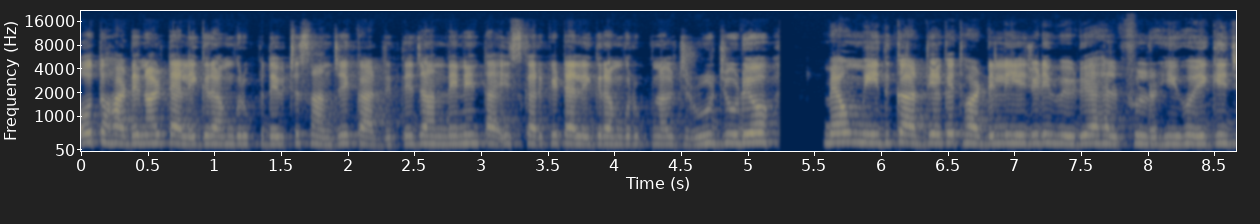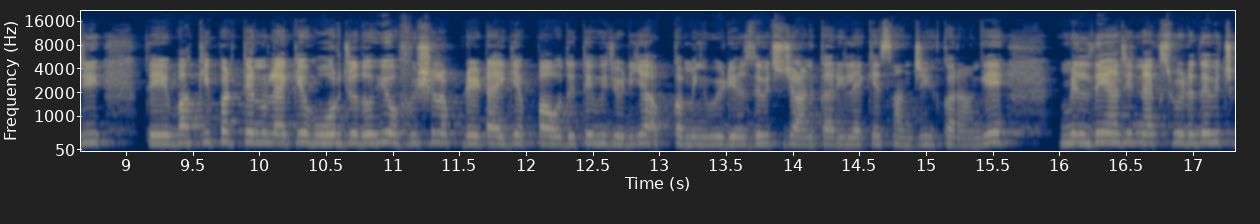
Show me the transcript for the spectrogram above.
ਉਹ ਤੁਹਾਡੇ ਨਾਲ ਟੈਲੀਗ੍ਰਾਮ ਗਰੁੱਪ ਦੇ ਵਿੱਚ ਸਾਂਝੇ ਕਰ ਦਿੱਤੇ ਜਾਂਦੇ ਨੇ, ਤਾਂ ਇਸ ਕਰਕੇ ਟੈਲੀਗ੍ਰਾਮ ਗਰੁੱਪ ਨਾਲ ਜਰੂਰ ਜੁੜਿਓ। ਮੈਂ ਉਮੀਦ ਕਰਦੀ ਹਾਂ ਕਿ ਤੁਹਾਡੇ ਲਈ ਇਹ ਜਿਹੜੀ ਵੀਡੀਓ ਹੈ ਹੈਲਪਫੁਲ ਰਹੀ ਹੋਏਗੀ ਜੀ। ਤੇ ਬਾਕੀ ਭਰਤੀਆਂ ਨੂੰ ਲੈ ਕੇ ਹੋਰ ਜਦੋਂ ਹੀ ਅਫੀਸ਼ੀਅਲ ਅਪਡੇਟ ਆਏਗੀ, ਆਪਾਂ ਉਹਦੇ ਤੇ ਵੀ ਜਿਹੜੀ ਆ ਅਪਕਮਿੰਗ ਵੀਡੀਓਜ਼ ਦੇ ਵਿੱਚ ਜਾਣਕਾਰੀ ਲੈ ਕੇ ਸਾਂਝੀ ਕਰਾਂਗੇ। ਮਿਲਦੇ ਹਾਂ ਜੀ ਨੈਕਸਟ ਵੀਡੀਓ ਦੇ ਵਿੱਚ।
